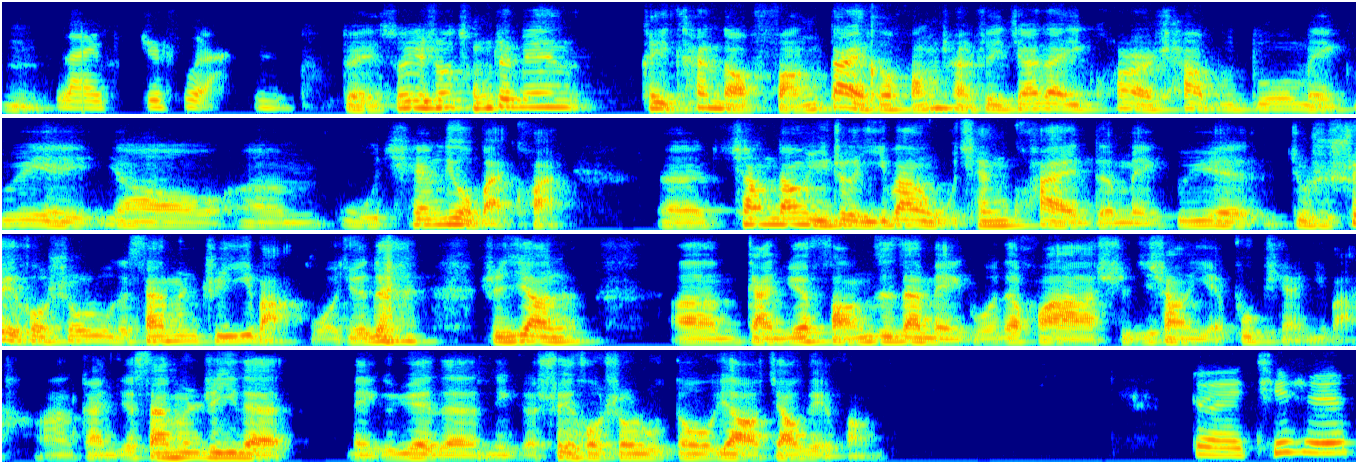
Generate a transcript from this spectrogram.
嗯，来支付了，嗯，对，所以说从这边可以看到，房贷和房产税加在一块儿，差不多每个月要嗯五千六百块，呃，相当于这个一万五千块的每个月就是税后收入的三分之一吧。我觉得 实际上，啊、感觉房子在美国的话，实际上也不便宜吧？啊，感觉三分之一的每个月的那个税后收入都要交给房子。对，其实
